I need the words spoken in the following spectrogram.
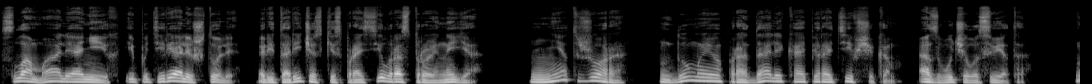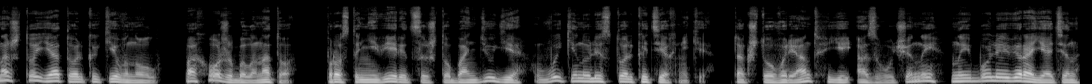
Сломали они их и потеряли, что ли? Риторически спросил расстроенный я. Нет, Жора, думаю, продали кооперативщикам, озвучила Света. На что я только кивнул. Похоже было на то. Просто не верится, что бандюги выкинули столько техники. Так что вариант, ей озвученный, наиболее вероятен.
